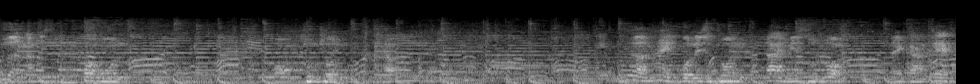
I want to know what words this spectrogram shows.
พื่อนำไปสู่ข้อมูลของชุมชนนะครับ เพื่อให้คนในชุมชนได้มีส่วนร่วมในการแก้ไข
